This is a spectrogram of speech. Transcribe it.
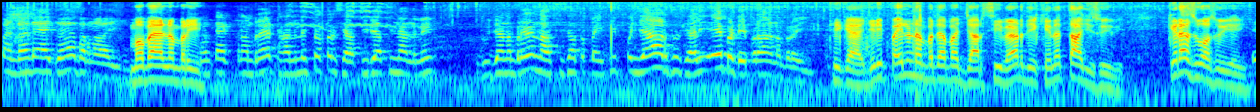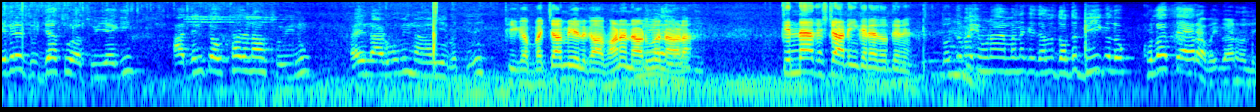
ਪਿੰਡਾਂ ਦੇ ਜਿਹੜਾ ਬਰਨਾਲਾ ਜੀ। ਮੋਬਾਈਲ ਨੰਬਰ ਜੀ। ਕੰਟੈਕਟ ਨੰਬਰ ਹੈ 9877868299 ਦੂਜਾ ਨੰਬਰ ਹੈ 9735 ਇਹ ਵੱਡੇ ਭਰਾ ਨੰਬਰ ਹੈ ਜੀ। ਠੀਕ ਹੈ ਜਿਹੜੀ ਪਹਿਲੇ ਨੰਬਰ ਤੇ ਆਪਾਂ ਜਰਸੀ ਵੈੜ ਦੇਖੀ ਨਾ ਤਾਜੀ ਸੂਈ ਵੀ। ਕਿਹੜਾ ਸੂਆ ਸੂਈ ਹੈ ਜੀ? ਇਹ ਵੀਰੇ ਦੂਜਾ ਸੂਆ ਸੂਈ ਹੈਗੀ। ਅੱਜ ਨੂੰ ਚੌਥਾ ਦਿਨ ਆ ਸੂਈ ਨੂੰ। ਹਜੇ ਨਾੜੂ ਵੀ ਨਾਲ ਹੀ ਹੈ ਬੱਚੇ ਦੇ। ਠੀਕ ਹੈ ਬੱਚਾ ਮੇਲ ਗਾ ਫਾਣਾ ਨਾੜੂਆ ਨਾਲ ਆ। ਕਿੰਨਾ ਕੁ ਸਟਾਰਟਿੰਗ ਕਰਿਆ ਦੁੱਧ ਨੇ ਦੁੱਧ ਬਾਈ ਹੁਣ ਐ ਮੰਨ ਕੇ ਚੱਲ ਦੁੱਧ 20 ਕਿਲੋ ਖੁੱਲਾ ਤਿਆਰ ਆ ਬਾਈ ਬਾਹਰ ਥੱਲੇ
